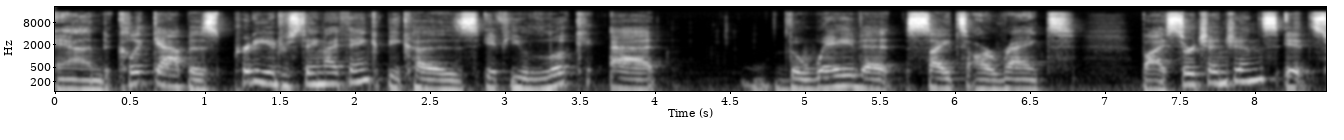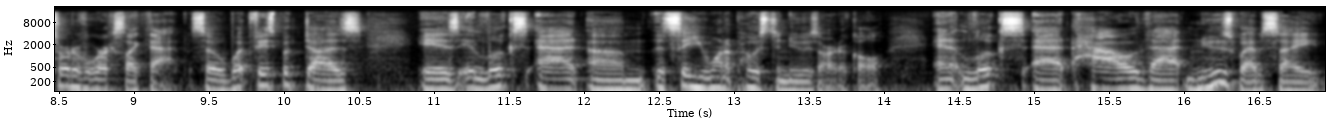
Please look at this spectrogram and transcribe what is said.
And Click Gap is pretty interesting, I think, because if you look at the way that sites are ranked by search engines, it sort of works like that. So what Facebook does is it looks at, um, let's say you want to post a news article, and it looks at how that news website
